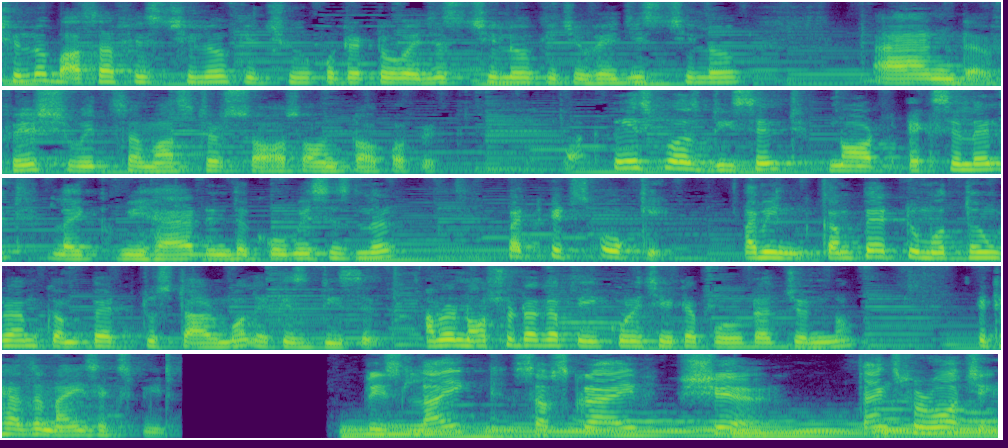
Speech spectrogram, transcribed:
ছিল বাসা ফিশ ছিল কিছু পোটেটো ভেজেস ছিল কিছু ভেজিস ছিল অ্যান্ড ফিশ উইথ সাম মাস্টার সস অন টপ অফ ইট taste was decent not excellent like we had in the kobe sizzler but it's okay. I mean, compared to Madhyamgram, compare to Mall, it is decent. আমরা নশো টাকা পে করেছি এটা পুরোটার জন্য। It has a nice experience please like subscribe share thanks for watching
